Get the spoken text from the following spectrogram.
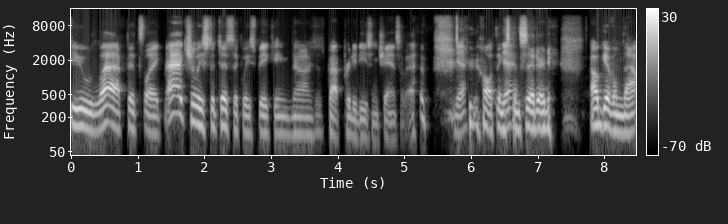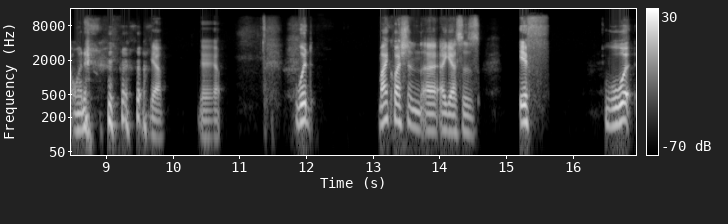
few left. It's like actually, statistically speaking, no, it's about pretty decent chance of it. Yeah. all things Yeah. considered, I'll give them that one. Yeah. yeah. Would my question, uh, I guess, is if what?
